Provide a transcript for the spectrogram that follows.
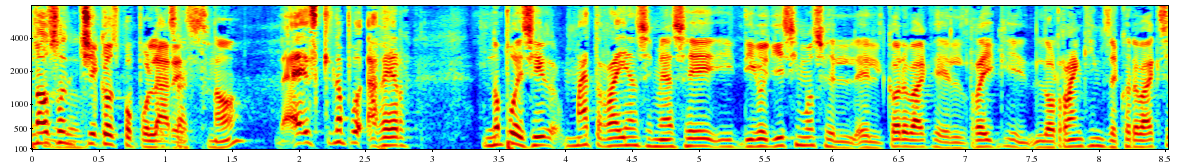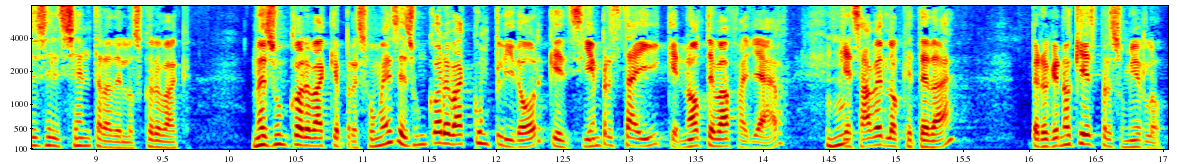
no- son chicos populares, Exacto. ¿no? Es que no puedo, a ver, no puedo decir, Matt Ryan se me hace, y digo, ya hicimos el, el coreback, el los rankings de corebacks, es el centra de los coreback. No es un coreback que presumes, es un coreback cumplidor que siempre está ahí, que no te va a fallar, que sabes lo que te da, pero que no quieres presumirlo.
